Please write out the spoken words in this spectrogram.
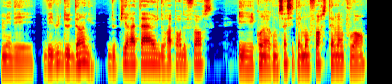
mais des, des luttes de dingue, de piratage, de rapport de force. Et quand il raconte ça, c'est tellement fort, c'est tellement pouvoir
